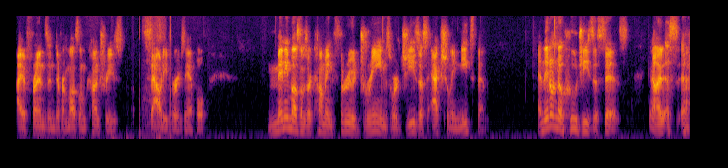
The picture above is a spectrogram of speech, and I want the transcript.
I have friends in different Muslim countries, Saudi, for example. Many Muslims are coming through dreams where Jesus actually meets them, and they don't know who Jesus is. You know, a, a,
